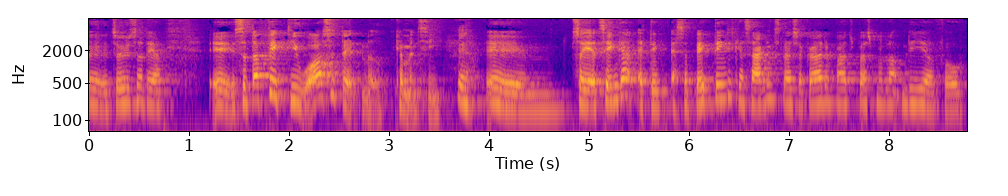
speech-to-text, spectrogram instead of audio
øh, tøser der. Øh, så der fik de jo også den med, kan man sige. Ja. Øh, så jeg tænker, at det, altså begge dele kan sagtens lade sig gøre. Det er bare et spørgsmål om lige at få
